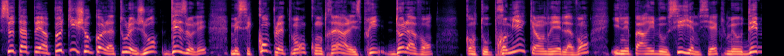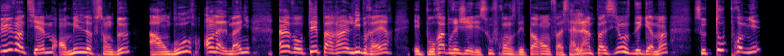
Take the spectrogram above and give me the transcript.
se taper un petit chocolat tous les jours, désolé, mais c'est complètement contraire à l'esprit de l'avant. Quant au premier calendrier de l'avant, il n'est pas arrivé au 6e siècle, mais au début 20e, en 1902, à Hambourg, en Allemagne, inventé par un libraire. Et pour abréger les souffrances des parents face à l'impatience des gamins, ce tout premier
